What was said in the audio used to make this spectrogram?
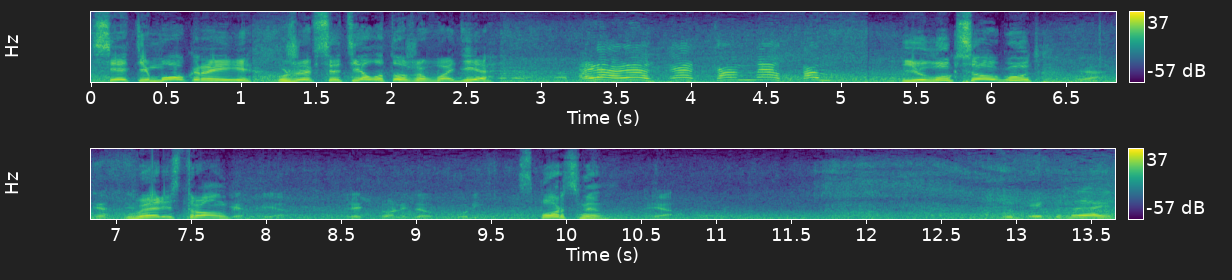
Сети мокрые, и уже все тело тоже в воде. come back, come. You look so good. Yeah, yeah, Very strong. yeah. very strong. turn the body. Sportsman. Yeah. Good exercise.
